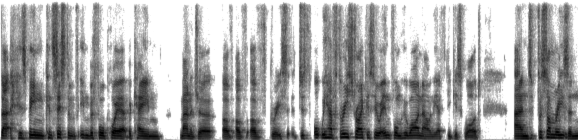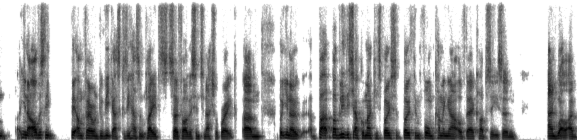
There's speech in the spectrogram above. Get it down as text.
that has been consistent even before Poyet became manager of of of Greece. Just we have three strikers who are in form who are now in the FDG squad, and for some reason, you know, obviously a bit unfair on Douvikas because he hasn't played so far this international break. Um, but you know, but Pavlidis Giakoumakis both both in form coming out of their club season. And well, I'm,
